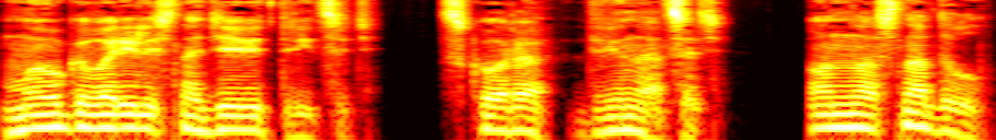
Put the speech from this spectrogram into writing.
Мы уговорились на девять тридцать. Скоро двенадцать. Он нас надул».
